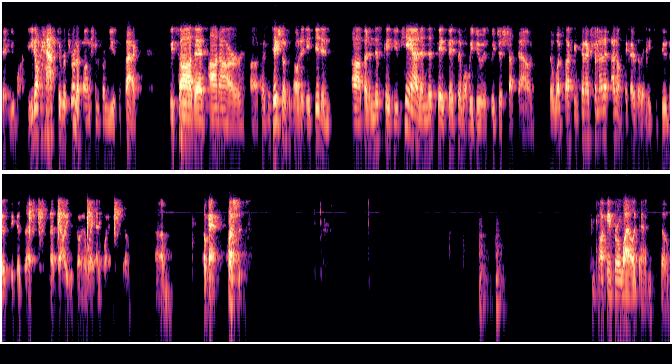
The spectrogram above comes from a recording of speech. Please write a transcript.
that you want. You don't have to return a function from use effect we saw that on our uh, presentational component, it didn't, uh, but in this case, you can. In this case, basically what we do is we just shut down the WebSocket connection on it. I don't think I really need to do this because that, that value is going away anyway. So, um, okay, questions? I'm talking for a while again, so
